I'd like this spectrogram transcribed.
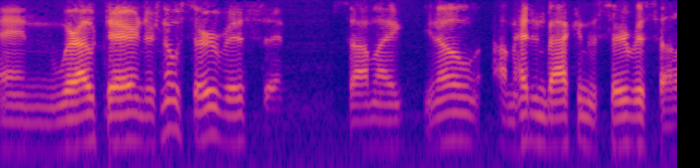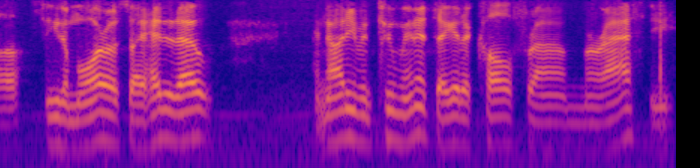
and we're out there, and there's no service, and so I'm like, you know, I'm heading back into service. I'll see you tomorrow. So I headed out, and not even two minutes, I get a call from Mirasty,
